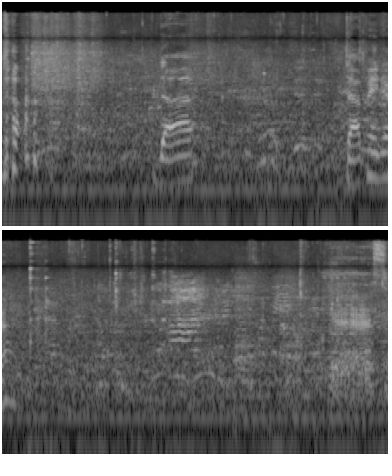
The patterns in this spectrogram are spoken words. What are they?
Duh. Duh. Duh, Pedro? Yes.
